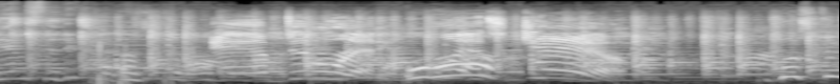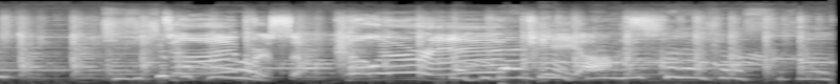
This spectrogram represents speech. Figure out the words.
benim istediğim Al. Amped and ready. Oha! Let's jam. Kostüm çizici Time for some color and yok. Ben chaos. bu kadar şanssızım?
